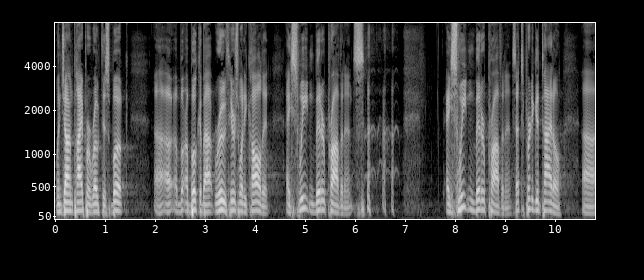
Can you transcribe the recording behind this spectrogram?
When John Piper wrote this book, uh, a, a book about Ruth, here's what he called it A Sweet and Bitter Providence. a Sweet and Bitter Providence. That's a pretty good title. Uh,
